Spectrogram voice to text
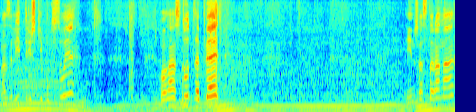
У нас лід трішки буксує. Бо у нас тут опять інша сторона.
